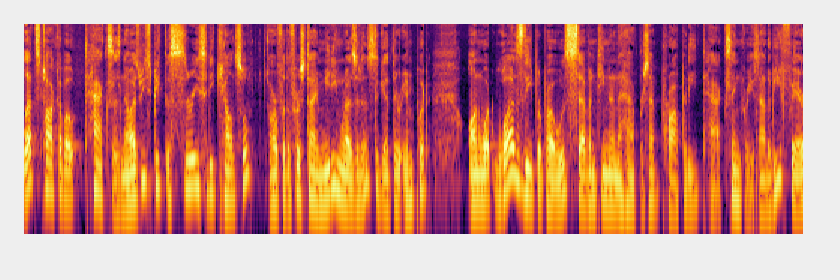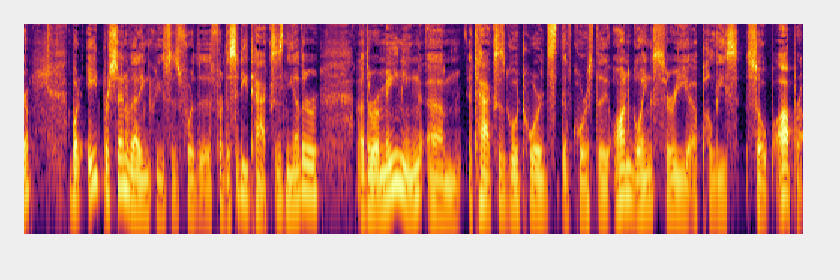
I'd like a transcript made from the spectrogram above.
Let's talk about taxes. Now, as we speak, the Surrey City Council are for the first time meeting residents to get their input on what was the proposed 17.5% property tax increase. Now, to be fair, about 8% of that increase is for the for the city taxes, and the other, uh, the remaining um, taxes go towards, of course, the ongoing Surrey uh, police soap opera.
